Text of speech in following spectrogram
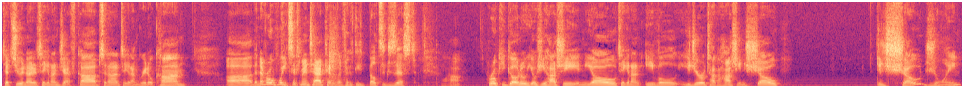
Tetsuya Naito taking on Jeff Cobb. SANADA taking on Great-O-Khan. Uh, the never Openweight six man tag titles. I forget these belts exist. wow. Hirooki Goto, Yoshihashi, and YOH taking on Evil, Yujiro Takahashi, and Sho. Did Sho join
